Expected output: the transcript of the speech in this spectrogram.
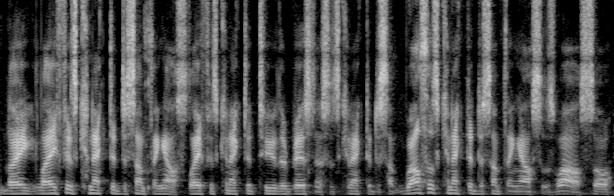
Like life is connected to something else. Life is connected to their business. It's connected to something. Wealth is connected to something else as well. So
